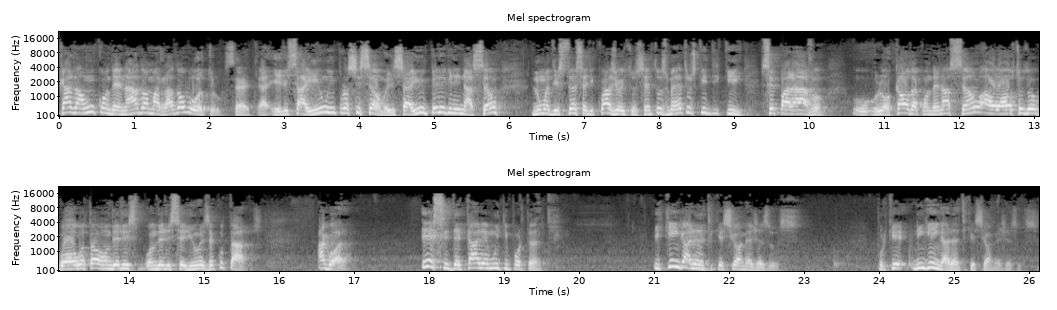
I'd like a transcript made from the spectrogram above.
cada um condenado amarrado ao outro. Certo. É, eles saíam em procissão, eles saíam em peregrinação numa distância de quase 800 metros que, que separavam o, o local da condenação ao alto do Gólgota, onde eles, onde eles seriam executados. Agora, esse detalhe é muito importante. E quem garante que esse homem é Jesus? Porque ninguém garante que esse homem é Jesus.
